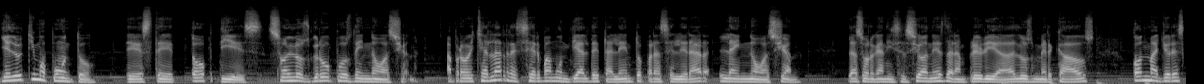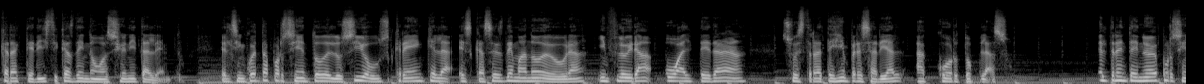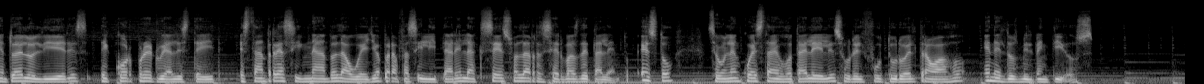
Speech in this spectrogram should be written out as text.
Y el último punto de este top 10 son los grupos de innovación. Aprovechar la Reserva Mundial de Talento para acelerar la innovación. Las organizaciones darán prioridad a los mercados con mayores características de innovación y talento. El 50% de los CEOs creen que la escasez de mano de obra influirá o alterará su estrategia empresarial a corto plazo. El 39% de los líderes de corporate real estate están reasignando la huella para facilitar el acceso a las reservas de talento. Esto, según la encuesta de JLL sobre el futuro del trabajo en el 2022.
